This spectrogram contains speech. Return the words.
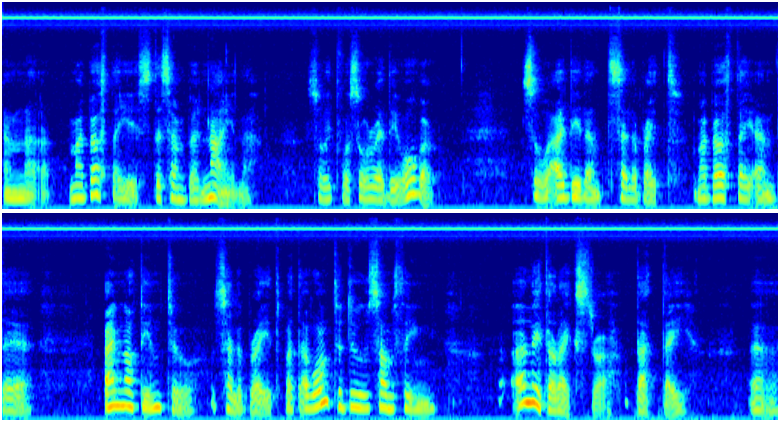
And uh, my birthday is December 9 so it was already over. So I didn't celebrate my birthday and uh, I'm not into celebrate but I want to do something a little extra that day. Uh,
